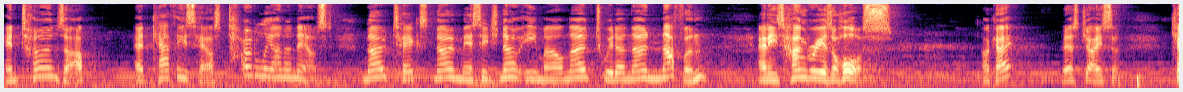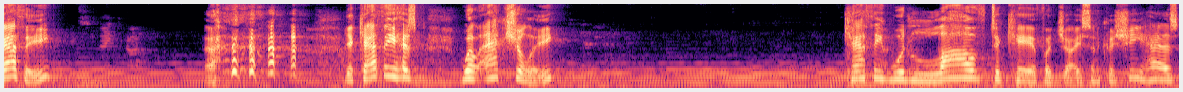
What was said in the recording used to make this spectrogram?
and turns up at Kathy's house totally unannounced. No text, no message, no email, no Twitter, no nothing, and he's hungry as a horse. Okay, there's Jason. Kathy. Yeah, Kathy has. Well, actually, Kathy would love to care for Jason because she has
